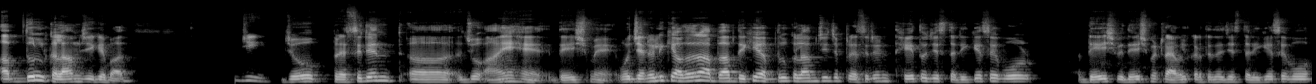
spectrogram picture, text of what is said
अब्दुल कलाम जी के बाद जी। जो प्रेसिडेंट जो आए हैं देश में वो जनरली क्या होता था ना आप आप देखिए अब्दुल कलाम जी जब प्रेसिडेंट थे तो जिस तरीके से वो देश विदेश में ट्रैवल करते थे जिस तरीके से वो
